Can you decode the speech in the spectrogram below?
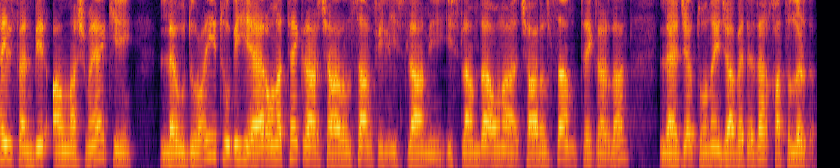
hilfen bir anlaşmaya ki lev du'itu bihi eğer ona tekrar çağrılsam fil İslami İslam'da ona çağrılsam tekrardan lecebtu ona icabet eder katılırdım.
